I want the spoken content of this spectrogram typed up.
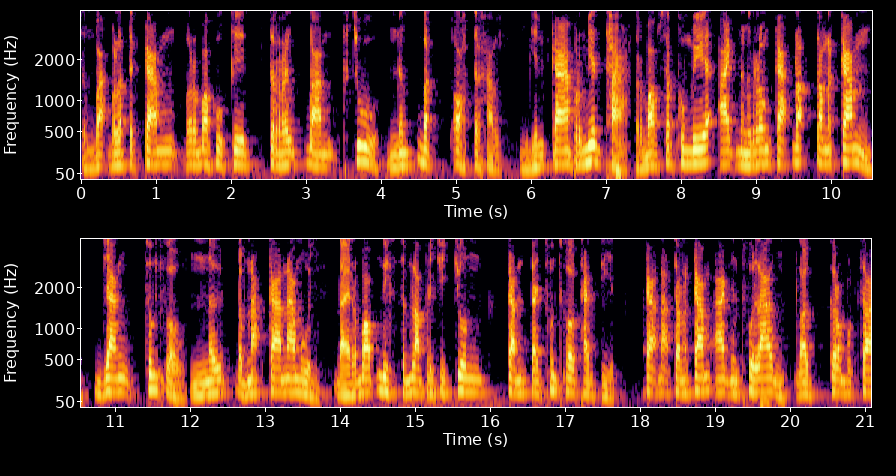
សង្វាក់ផលិតកម្មរបស់ពួកគេត្រូវបានព្យួរនិងបិទអស់ទៅហើយ មានការប្រមានថារបបសឹកភូមាអាចនឹងរងការដាក់ទណ្ឌកម្មយ៉ាងធ្ងន់ធ្ងរនៅដំណាក់កាលណាមួយ ដែលរបបនេះសម្រាប់ប្រជាជនកាន់តែធ្ងន់ធ្ងរថែមទៀតការដាក់ទណ្ឌកម្មអាចនឹងធ្វើឡើងដោយក្រុមប្រឹក្សា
